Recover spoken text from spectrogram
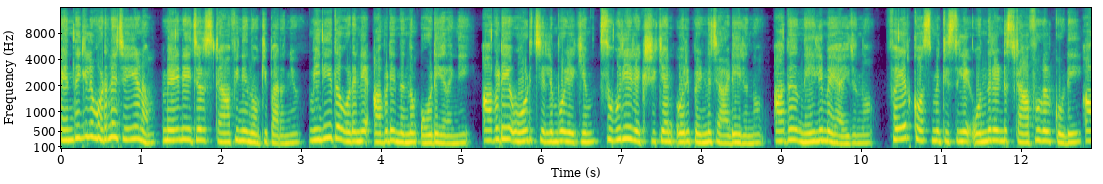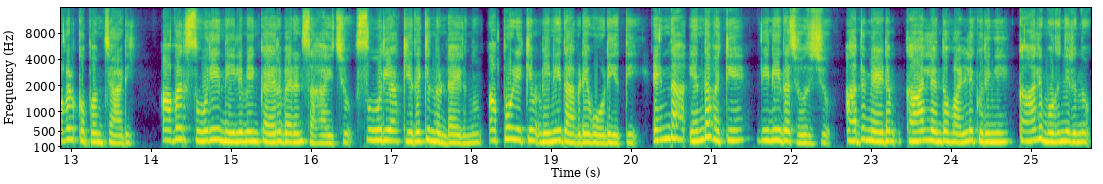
എന്തെങ്കിലും ഉടനെ ചെയ്യണം മാനേജർ സ്റ്റാഫിനെ നോക്കി പറഞ്ഞു. വിനീത ഉടനെ അവിടെ നിന്നും ഓടിയിറങ്ങി. അവിടെ ഓടിച്ചെല്ലുമ്പോഴേക്കും സൂര്യ രക്ഷിക്കാൻ ഒരു പെണ്ണ് ചാടിയിരുന്നു. അത് നീലിമയായിരുന്നു. ഫെയർ കോസ്മെറ്റിക്സിലെ ഒന്ന് രണ്ട് സ്റ്റാഫുകൾ കൂടി അവൾക്കൊപ്പം ചാടി. അവർ സൂര്യയും നീലിമയും കയറി വരാൻ സഹായിച്ചു. സൂര്യ കിതയ്ക്കുന്നുണ്ടായിരുന്നു. അപ്പോഴേക്കും വിനീത അവിടെ ഓടിയെത്തി. എന്താ എന്താ പറ്റിയേ? വിനീത ചോദിച്ചു. അത് മേഡം കാലിലെന്തോ വള്ളി കുരുങ്ങി. കാൽ മുറിഞ്ഞിരുന്നു.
